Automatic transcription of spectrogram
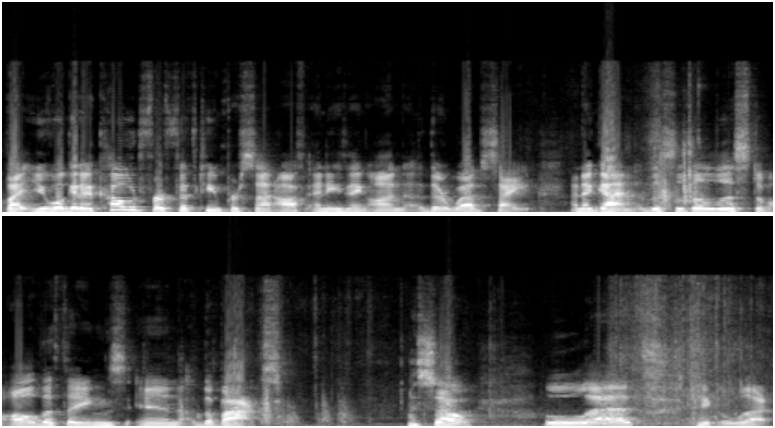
But you will get a code for 15% off anything on their website. And again, this is a list of all the things in the box. So let's take a look.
